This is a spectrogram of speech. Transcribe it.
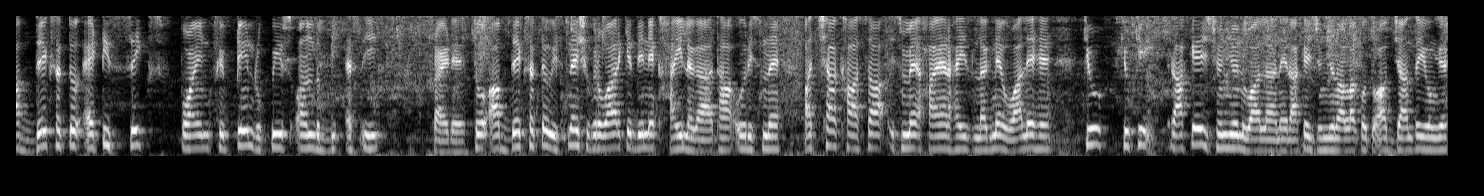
आप देख सकते हो 86.15 rupees on the B S E Friday तो आप देख सकते हो, इसने शुक्रवार के दिन एक हाई लगाया था और इसने अच्छा खासा इसमें हायर हाइज लगने वाले हैं। क्यों? क्योंकि राकेश झुंझुनवाला ने, राकेश झुंझुनवाला को तो आप जानते ही होंगे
